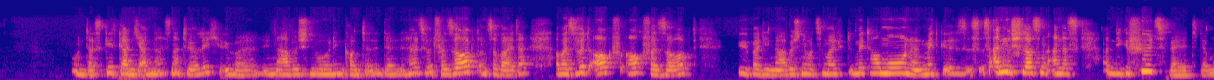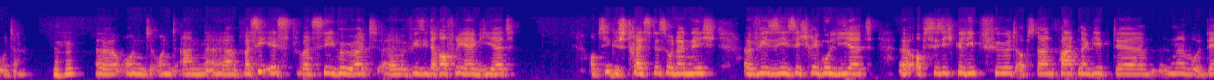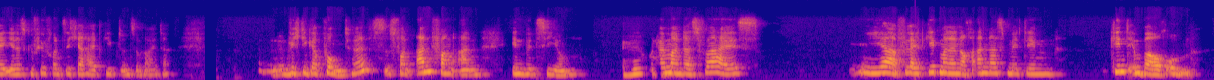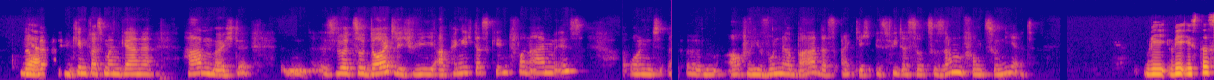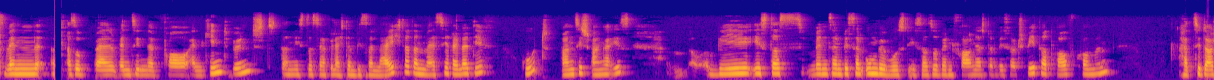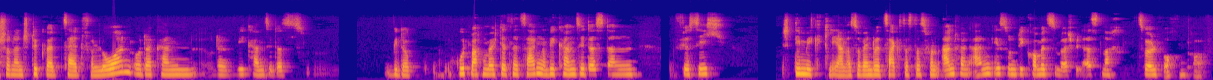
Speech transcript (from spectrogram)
Und das geht gar nicht anders natürlich, über die Nabelschnur, den Kontinent, es wird versorgt und so weiter. Aber es wird auch, auch versorgt über die Nabelschnur zum Beispiel mit Hormonen. Mit, es ist angeschlossen an, das, an die Gefühlswelt der Mutter. Mhm. Äh, und, und an äh, was sie isst, was sie hört, äh, wie sie darauf reagiert, ob sie gestresst ist oder nicht, wie sie sich reguliert, äh, ob sie sich geliebt fühlt, ob es da einen Partner gibt, der, ne, wo, der ihr das Gefühl von Sicherheit gibt und so weiter. Ein wichtiger Punkt. Ne? Das ist von Anfang an in Beziehung. Mhm. Und wenn man das weiß, ja, vielleicht geht man dann auch anders mit dem Kind im Bauch um. Ne? Ja. Oder mit dem Kind, was man gerne haben möchte. Es wird so deutlich, wie abhängig das Kind von einem ist und ähm, auch wie wunderbar das eigentlich ist, wie das so zusammen funktioniert. Wie, wie ist das, wenn, also bei, wenn sie eine Frau ein Kind wünscht, dann ist das ja vielleicht ein bisschen leichter, dann weiß sie relativ gut, wann sie schwanger ist. Wie ist das, wenn es ein bisschen unbewusst ist? Also wenn Frauen erst ein bisschen später draufkommen, hat sie da schon ein Stück weit Zeit verloren oder kann oder wie kann sie das wieder gut machen, möchte ich jetzt nicht sagen, wie kann sie das dann für sich stimmig klären? Also wenn du jetzt sagst, dass das von Anfang an ist und die kommen jetzt zum Beispiel erst nach zwölf Wochen drauf.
